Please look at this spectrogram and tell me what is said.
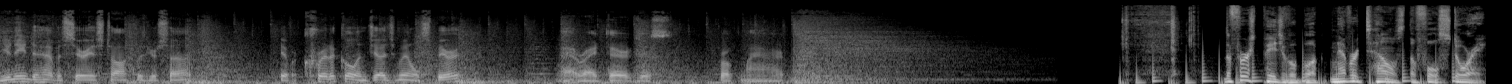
You need to have a serious talk with your son. You have a critical and judgmental spirit. That right there just broke my heart. The first page of a book never tells the full story.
